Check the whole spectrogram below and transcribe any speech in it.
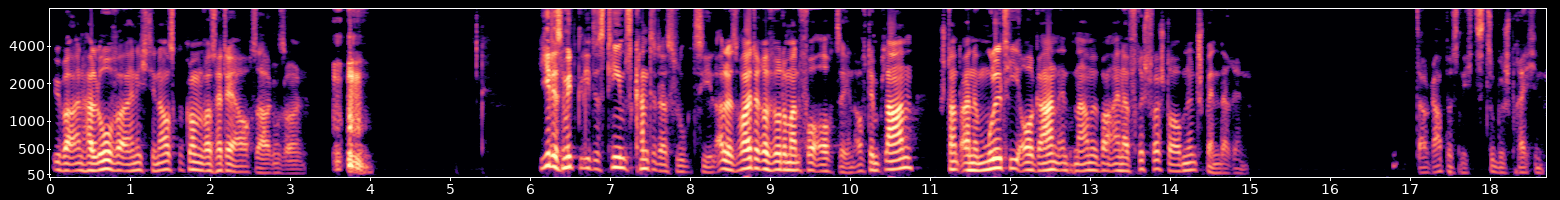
Über ein Hallo war er nicht hinausgekommen, was hätte er auch sagen sollen. Jedes Mitglied des Teams kannte das Flugziel. Alles weitere würde man vor Ort sehen. Auf dem Plan stand eine Multi-Organentnahme bei einer frisch verstorbenen Spenderin. Da gab es nichts zu besprechen.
